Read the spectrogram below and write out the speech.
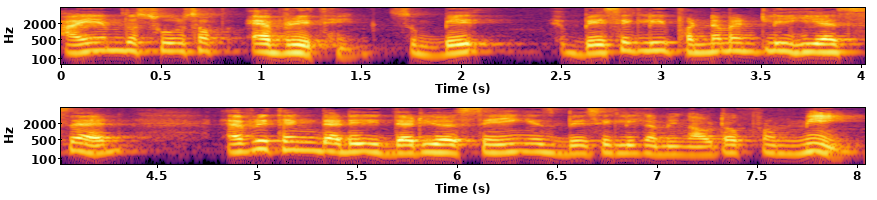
I am the source of everything. So basically, fundamentally, he has said everything that, is, that you are saying is basically coming out of from me,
